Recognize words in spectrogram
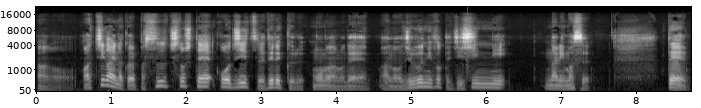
あの、間違いなくやっぱ数値としてこう事実で出てくるものなので、あの、自分にとって自信になります。で、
